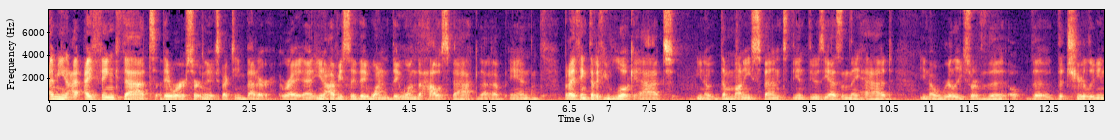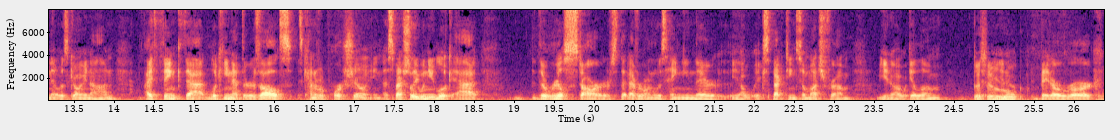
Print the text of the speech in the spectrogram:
I mean, I, I, think that they were certainly expecting better, right? Uh, you know, obviously they won they won the House back, uh, and but I think that if you look at you know the money spent, the enthusiasm they had, you know, really sort of the the the cheerleading that was going on. I think that looking at the results, it's kind of a poor showing, especially when you look at the real stars that everyone was hanging there, you know, expecting so much from, you know, Gillum, Beto you know, Beto O'Rourke. Yeah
